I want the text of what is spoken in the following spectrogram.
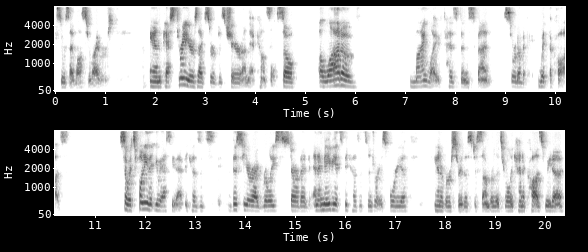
suicide loss survivors. And the past three years, I've served as chair on that council. So a lot of my life has been spent sort of with the cause. So it's funny that you asked me that because it's this year I've really started, and maybe it's because it's Andrea's 40th anniversary this December that's really kind of caused me to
